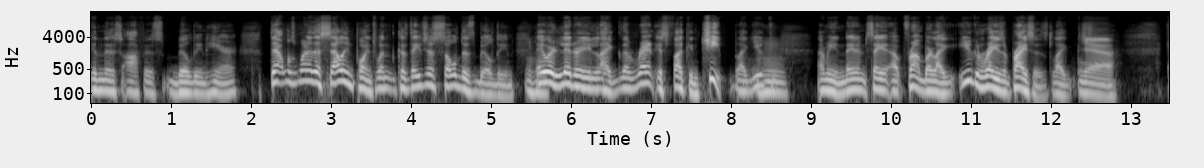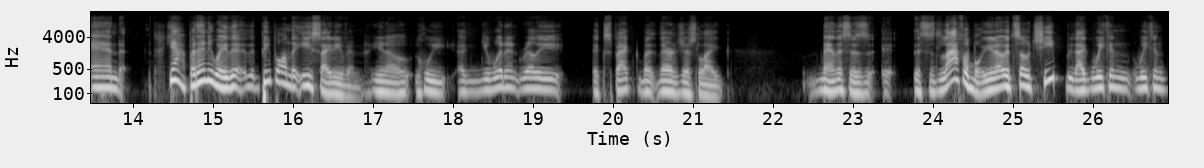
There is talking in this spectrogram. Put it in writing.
in this office building here. That was one of the selling points when because they just sold this building. They were literally like the rent is fucking cheap. Like you can, Mhm. I mean, they didn't say it up front, but like you can raise the prices. Like Yeah. and yeah, but anyway, the, the people on the east side, even you know, who uh, you wouldn't really expect, but they're just like, man, this is it- this is laughable. You know, it's so cheap. Like we can we can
